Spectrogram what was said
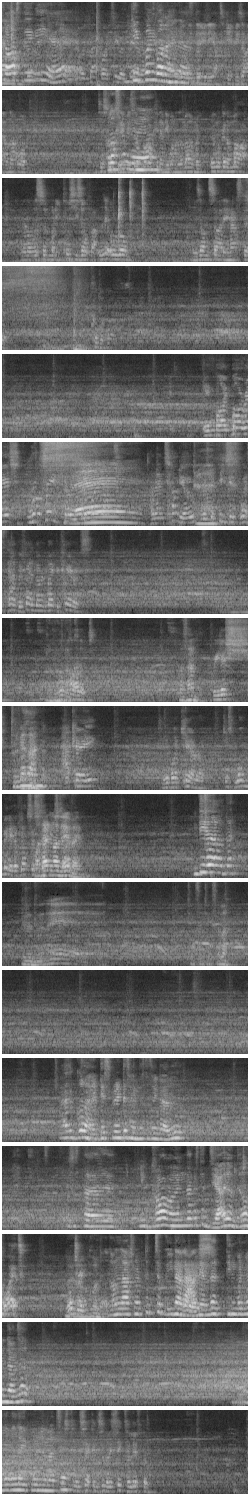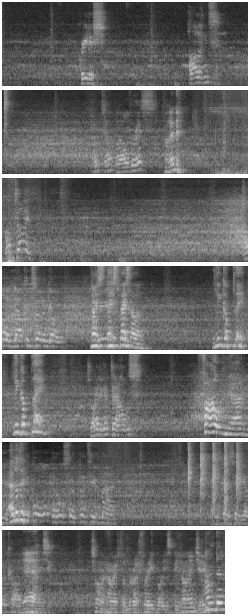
here. Going back by Tilo keep Kehrer. पनि गर्न छैन जस्तो Indeed, he had to keep his eye on that one. Just Cross looking at him, he's one not there, yeah. marking anyone at the moment. Who we're going to mark? And then all of a sudden, when he pushes up that little run, he's onside. He has to cover. back. In by Morris, Rodri stones the A and Antonio was the deepest West Ham defender and made the clearance. Haaland. Wazan. Grealish. Trevelyan. Ake. Clear by Just one minute of lots of Vad hade man det med? Diad. Tixa, tixa, va? You draw in the rest of jail. It's quiet. No trick. Don't last not to chip in a land and the thin one dancer. Just 10 seconds and they seek to lift them. Grealish. Haaland. Poked by Alvarez. On time. forward now, can turn and go. Nice, Moving nice, nice, Alan. Link up play, link up play. Driving at Downs. Foul, Yari. I love it. But also plenty of man. And he's going to see the yellow card. Yeah. He's trying to hurry from the referee, but he's behind you. Under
